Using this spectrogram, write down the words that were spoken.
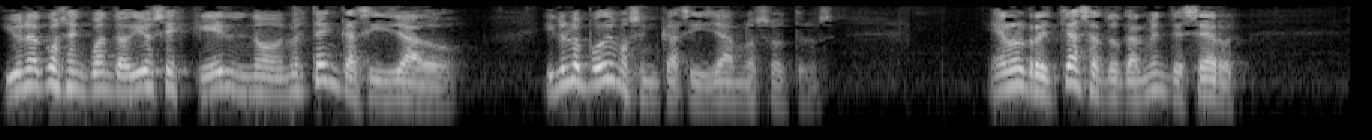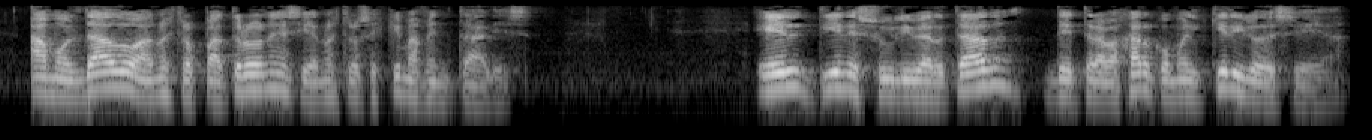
Y una cosa en cuanto a Dios es que Él no, no está encasillado y no lo podemos encasillar nosotros. Él rechaza totalmente ser amoldado a nuestros patrones y a nuestros esquemas mentales. Él tiene su libertad de trabajar como Él quiere y lo desea.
